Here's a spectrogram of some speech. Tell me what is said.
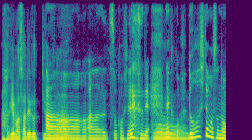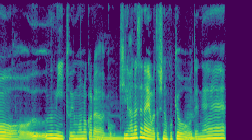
励まされるっていうのかな。ああそうかもしれないですね、うん、なんかこうどうしてもその海というものからこう切り離せない私の故郷でね。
